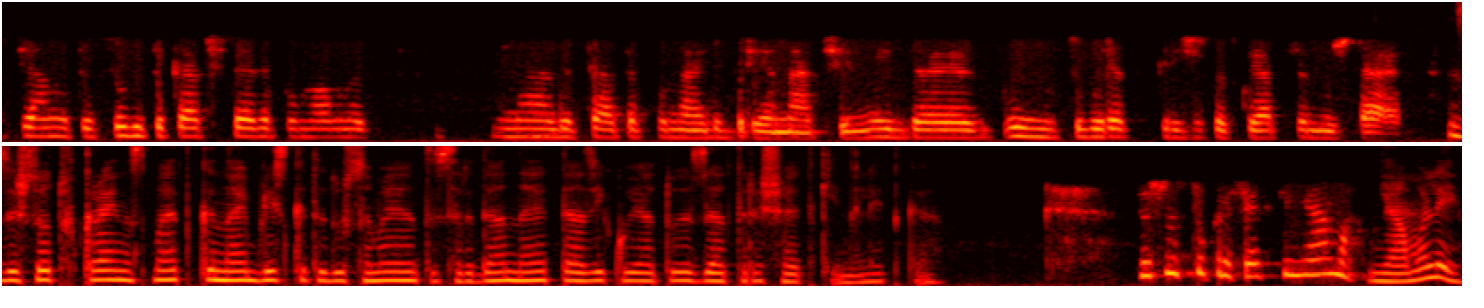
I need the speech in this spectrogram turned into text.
социалните услуги, така че те да помогнат на децата по най-добрия начин и да им осигурят грижата, от която се нуждаят. Защото в крайна сметка най-близката до семейната среда не е тази, която е зад решетки, нали така? Всъщност тук решетки няма. Няма ли?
